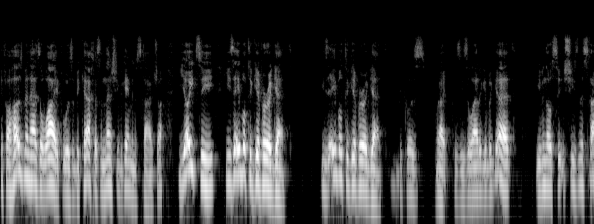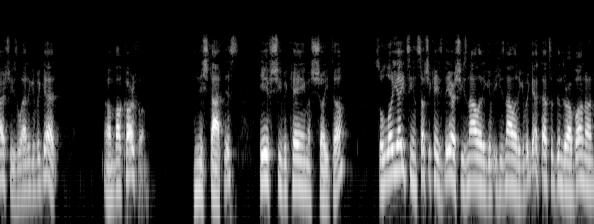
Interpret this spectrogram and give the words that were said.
If a husband has a wife who was a pekeches and then she became a nischarsha, yoitzi, he's able to give her a get. He's able to give her a get because right because he's allowed to give a get even though she's nischarsha, he's allowed to give a get. Um, Balkarcha nishtatis, if she became a shaita, so lo yaitzi, in such a case there, she's not allowed to give, he's not allowed to give a get. That's a din rabbanon,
